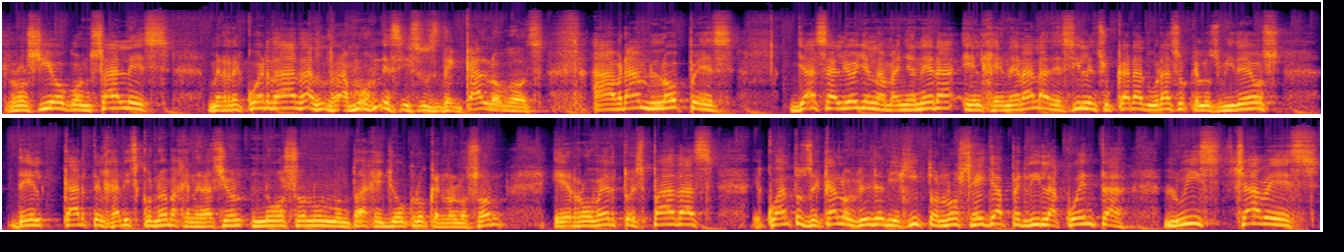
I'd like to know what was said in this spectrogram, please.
Rocío González, me recuerda a Adal Ramones y sus decálogos. Abraham López, ya salió hoy en la mañanera el general a decirle en su cara Durazo que los videos del cártel Jalisco Nueva Generación no son un montaje, yo creo que no lo son. Eh, Roberto Espadas, ¿cuántos decálogos ves de viejito? No sé, ya perdí la cuenta. Luis Chávez,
